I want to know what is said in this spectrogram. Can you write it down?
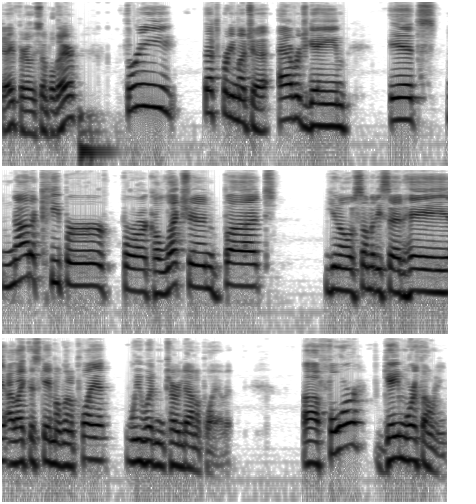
Okay, fairly simple there. Three, that's pretty much an average game. It's not a keeper for our collection, but you know, if somebody said, "Hey, I like this game, I want to play it," we wouldn't turn down a play of it. Uh, four, game worth owning.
